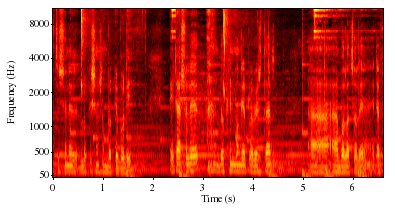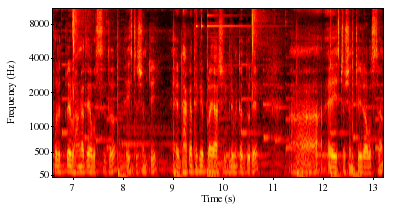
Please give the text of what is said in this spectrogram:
স্টেশনের লোকেশন সম্পর্কে বলি। এটা আসলে দক্ষিণবঙ্গের প্রবেশদ্বার বলা চলে। এটা ফরিদপুরের ভাঙাতে অবস্থিত এই স্টেশনটি। ঢাকা থেকে প্রায় আশি কিলোমিটার দূরে এই স্টেশনটির অবস্থান।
